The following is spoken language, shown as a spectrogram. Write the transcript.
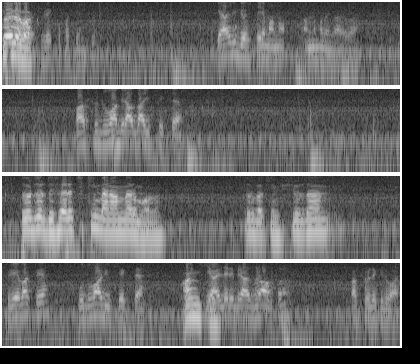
Şöyle bak. Şurayı kapatayım. Gel bir göstereyim anla anlamadın galiba. Bak şu duvar biraz daha yüksekte. Dur dur dışarı çıkayım ben anlarım oradan. Dur bakayım şuradan Şuraya bak bir. Bu duvar yüksekte. hangisi? Diğerleri biraz daha altta. Bak şuradaki duvar.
